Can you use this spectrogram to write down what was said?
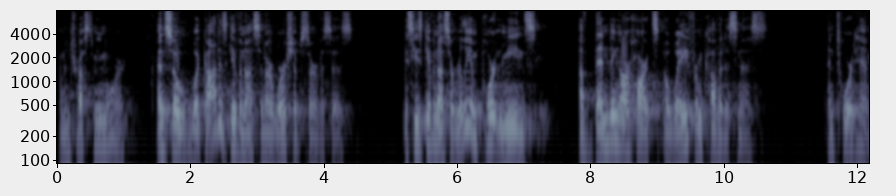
Come and trust me more. And so, what God has given us in our worship services is He's given us a really important means of bending our hearts away from covetousness and toward Him.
